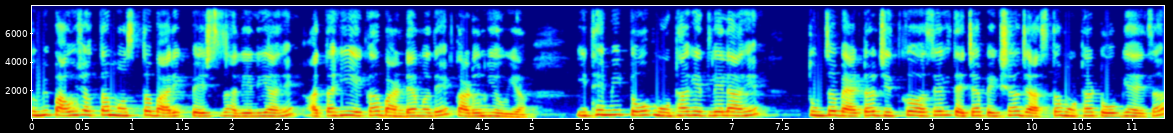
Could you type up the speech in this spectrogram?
तुम्ही पाहू शकता मस्त बारीक पेस्ट झालेली आहे. आता ही एका भांड्यामध्ये काढून घेऊया. इथे मी टोप मोठा घेतलेला आहे. तुमचं बॅटर जितकं असेल त्याच्यापेक्षा जास्त मोठा टोप घ्यायचा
